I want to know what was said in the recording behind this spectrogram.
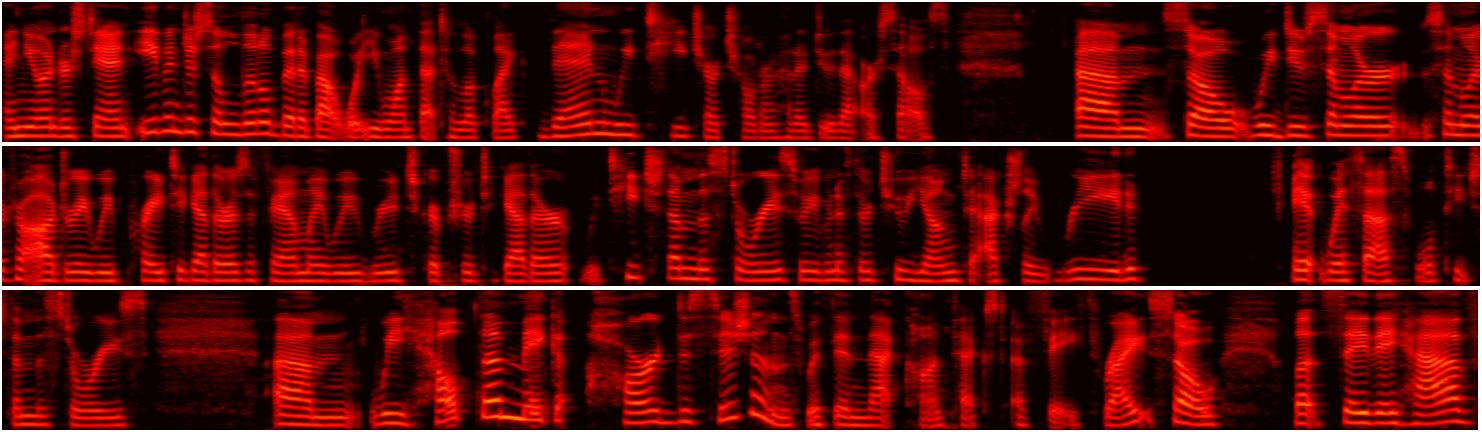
and you understand even just a little bit about what you want that to look like, then we teach our children how to do that ourselves. Um, so we do similar similar to Audrey. We pray together as a family. We read scripture together. We teach them the stories. So even if they're too young to actually read it with us, we'll teach them the stories. Um, we help them make hard decisions within that context of faith, right? So let's say they have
